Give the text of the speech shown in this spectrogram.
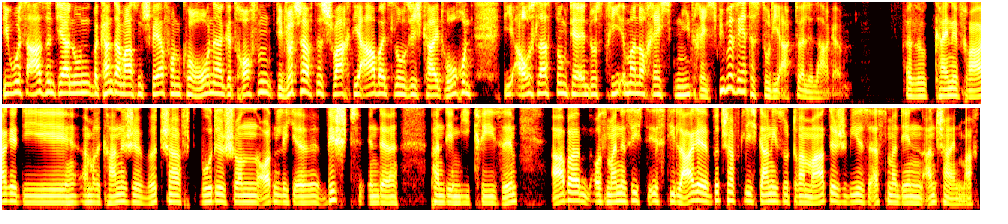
Die USA sind ja nun bekanntermaßen schwer von Corona getroffen. Die Wirtschaft ist schwach, die Arbeitslosigkeit hoch und die Auslastung der Industrie immer noch recht niedrig. Wie bewertest du die aktuelle Lage? Frage. Also keine Frage, die amerikanische Wirtschaft wurde schon ordentlich erwischt in der Pandemiekrise. Aber aus meiner Sicht ist die Lage wirtschaftlich gar nicht so dramatisch, wie es erstmal den Anschein macht.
